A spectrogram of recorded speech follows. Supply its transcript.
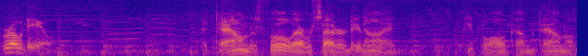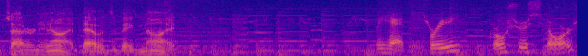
rodeo. The town was full every Saturday night. People all come to town on Saturday night. That was the big night. We had three grocery stores.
